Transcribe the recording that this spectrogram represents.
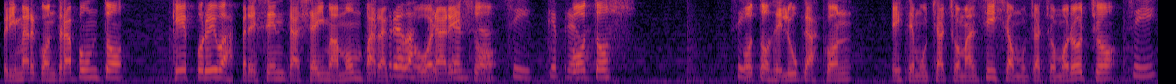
Primer contrapunto. ¿Qué pruebas presenta Jay Mamón para ¿Qué pruebas corroborar presenta? eso? Sí, ¿qué pruebas? Fotos, Sí. fotos de Lucas con este muchacho Mansilla, un muchacho morocho, Sí.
